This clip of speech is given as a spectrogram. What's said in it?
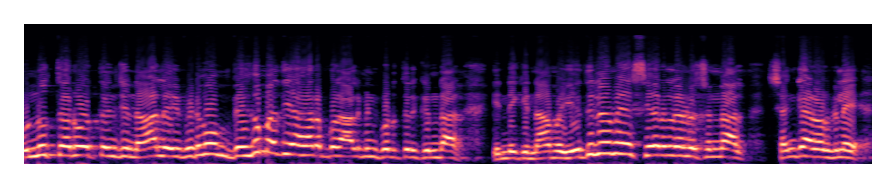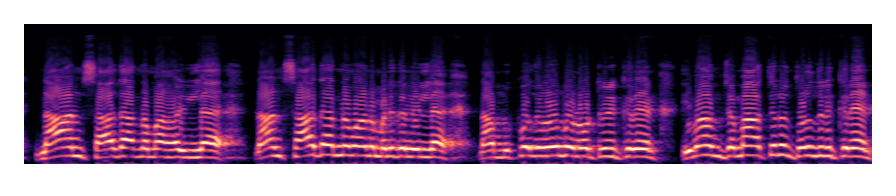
முன்னூத்தி அறுபத்தஞ்சு நாளை விடவும் வெகுமதியாக ரப்பல் ஆலமீன் கொடுத்திருக்கின்றார். இன்னைக்கு நாம எதிலுமே சேரலன்னு சொன்னால் சங்கர் அவர்களே நான் சாதாரணமாக இல்ல நான் சாதாரணமான மனிதன் இல்ல நான் முப்பது நோன்பு நோட்டிருக்கிறேன் இமாம் ஜமாத்திலும் தொழுதிருக்கிறேன்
